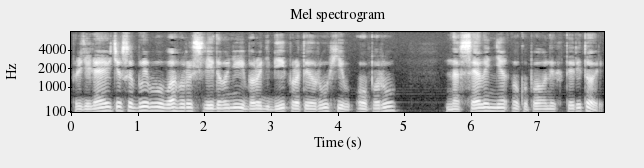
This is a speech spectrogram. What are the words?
приділяють особливу увагу розслідуванню і боротьбі проти рухів опору населення окупованих територій.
